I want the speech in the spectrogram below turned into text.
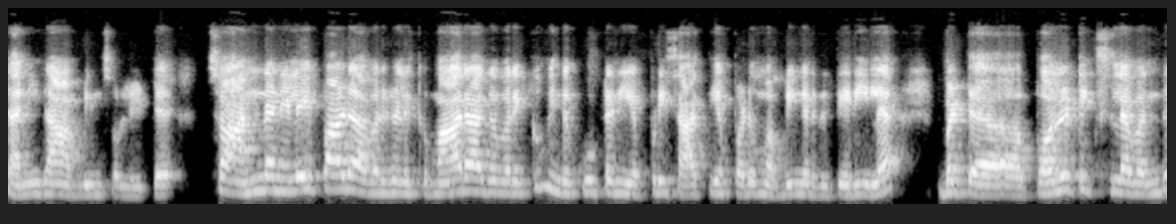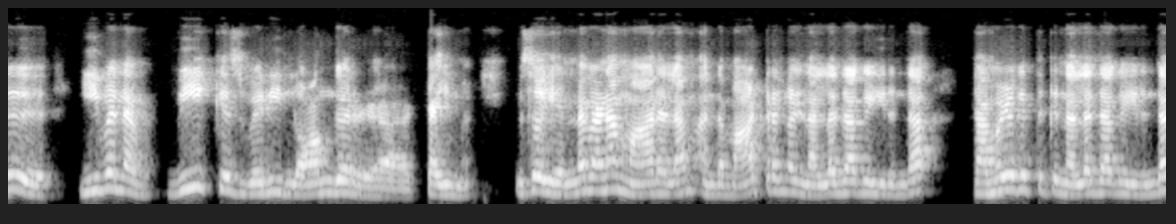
தனிதான் அப்படின்னு சொல்லிட்டு சோ அந்த நிலைப்பாடு அவர்களுக்கு மாறாத வரைக்கும் இந்த கூட்டணி எப்படி சாத்தியப்படும் அப்படிங்கிறது தெரியல. பட் பாலிடிக்ஸ்ல வந்து even a week is very longer time so என்ன வேணா மாறலாம். அந்த மாற்றங்கள் நல்லதாக இருந்தா தமிழகத்துக்கு நல்லதாக இருந்தா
